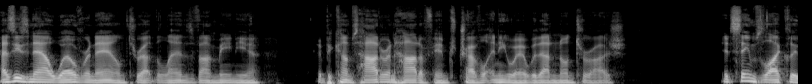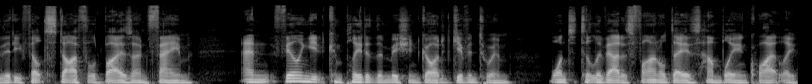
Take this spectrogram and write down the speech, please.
As he's now well renowned throughout the lands of Armenia, it becomes harder and harder for him to travel anywhere without an entourage. It seems likely that he felt stifled by his own fame, and feeling he'd completed the mission God had given to him, wanted to live out his final days humbly and quietly.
